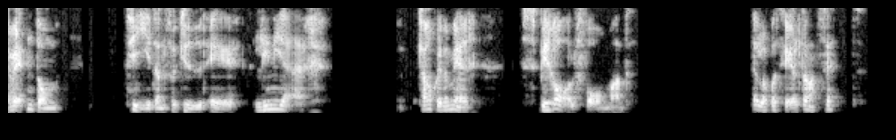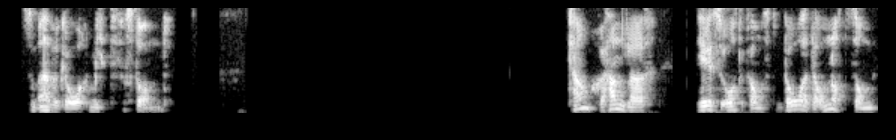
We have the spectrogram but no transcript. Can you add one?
Jag vet inte om tiden för Gud är linjär. Kanske är den mer spiralformad. Eller på ett helt annat sätt som övergår mitt förstånd. Kanske handlar Jesu återkomst både om något som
